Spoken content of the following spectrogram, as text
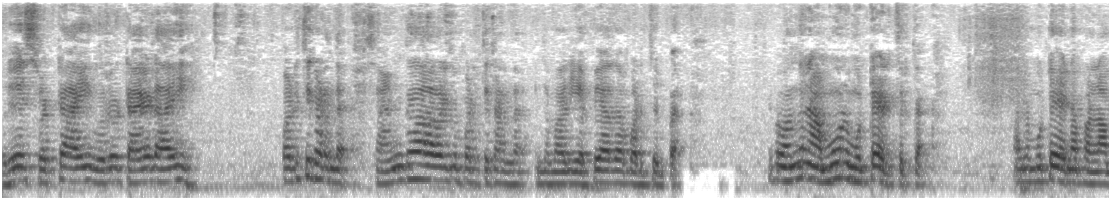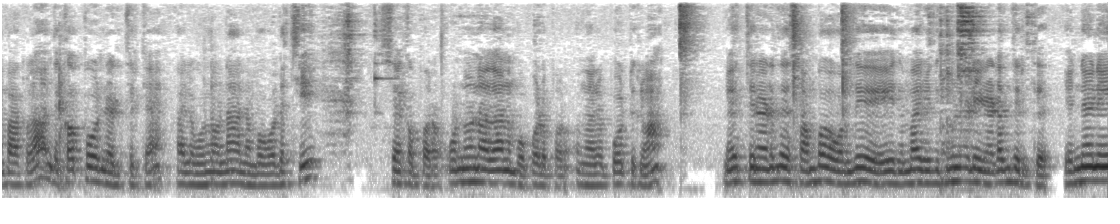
ஒரே ஸ்வெட் ஆகி ஒரே டயர்ட் ஆகி படுத்து கிடந்தேன். சாயங்காலம் வரைக்கும் படுத்து கிடந்தேன். இந்த மாதிரி எப்பயாவது தான் படுத்துருப்பேன். இப்போ வந்து நான் மூணு முட்டை எடுத்திருக்கேன். அந்த முட்டை என்ன பண்ணலாம் பார்க்கலாம். அந்த கப்பு ஒன்று எடுத்திருக்கேன். அதில் ஒன்று ஒன்றா நம்ம உடச்சி சேர்க்க போகிறோம் ஒன்று ஒன்றா தான் நம்ம போட போகிறோம் அதனால் போட்டுக்கலாம். நேற்று நடந்த சம்பவம் வந்து இந்த மாதிரி இதுக்கு முன்னாடி நடந்திருக்கு. என்னன்னே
